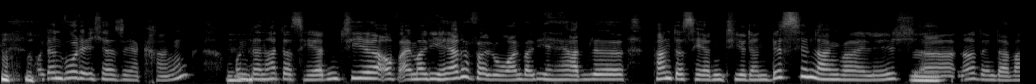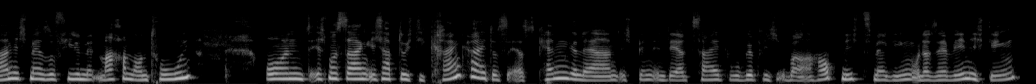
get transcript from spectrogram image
Und dann wurde ich ja sehr krank. Und Mhm. dann hat das Herdentier auf einmal die Herde verloren, weil die Herde fand das Herdentier dann ein bisschen langweilig, Mhm. äh, ne, denn da war nicht mehr so viel mit Machen und Tun. Und ich muss sagen, ich habe durch die Krankheit das erst kennengelernt. Ich bin in der Zeit, wo wirklich überhaupt nichts mehr ging oder sehr wenig ging,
